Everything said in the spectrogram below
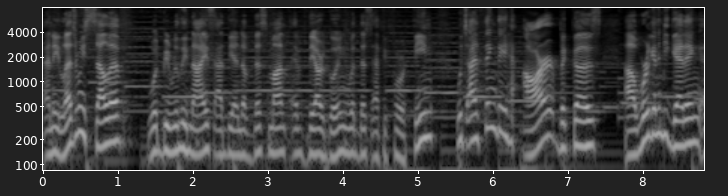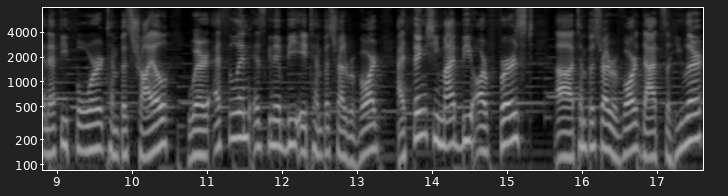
and a Legendary Seliph would be really nice at the end of this month if they are going with this FE4 theme, which I think they are because uh, we're going to be getting an FE4 Tempest Trial where Ethlyn is going to be a Tempest Trial reward. I think she might be our first uh, Tempest Trial reward that's a healer.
